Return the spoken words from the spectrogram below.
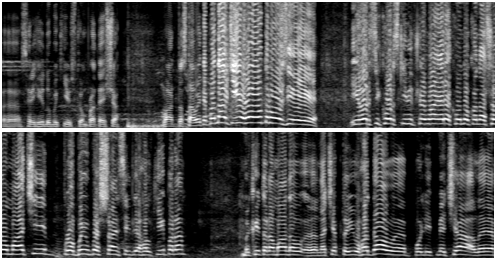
Е, Сергію Дубиківському про те, що варто ставити пенальті. І гол, друзі! Ігор Сікорський відкриває рахунок у нашому матчі. Пробив без шансів для голкіпера. Микита Романов е, начебто і угадав е, політ м'яча, але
